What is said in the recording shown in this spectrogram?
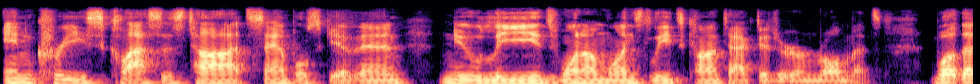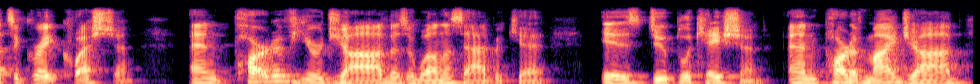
increase classes taught, samples given, new leads, one-on-ones, leads contacted, or enrollments? Well, that's a great question. And part of your job as a wellness advocate is duplication. And part of my job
